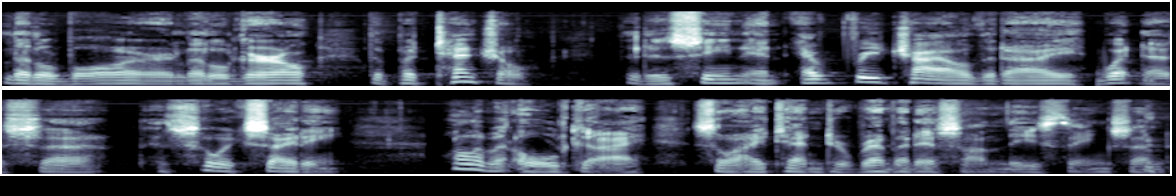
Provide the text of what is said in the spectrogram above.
little boy or little girl? The potential that is seen in every child that I witness. Uh, it's so exciting. well, I'm an old guy, so I tend to reminisce on these things. And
